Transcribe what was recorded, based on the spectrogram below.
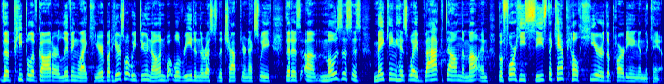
the people of God are living like here. But here's what we do know, and what we'll read in the rest of the chapter next week: that as um, Moses is making his way back down the mountain, before he sees the camp, he'll hear the partying in the camp.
